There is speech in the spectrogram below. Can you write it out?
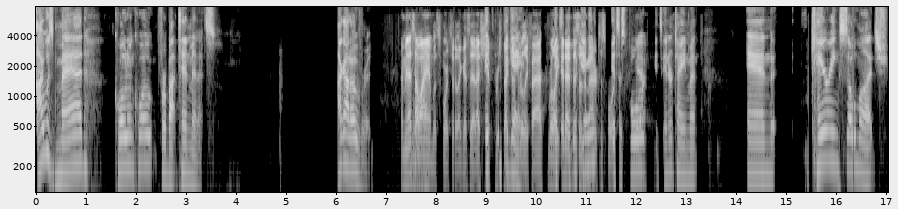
I was mad, quote unquote, for about ten minutes. I got over it. I mean, that's yeah. how I am with sports. Though. Like I said, I shift perspectives really fast. We're like, this doesn't game. matter. It's a sport. It's a sport. Yeah. It's entertainment, and caring so much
